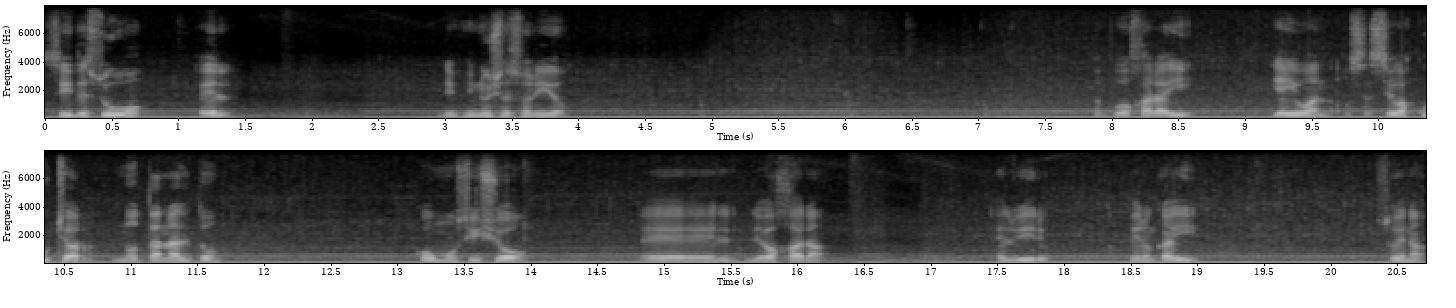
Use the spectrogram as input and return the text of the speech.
si le subo el disminuye el sonido. Lo puedo dejar ahí. Y ahí van, o sea, se va a escuchar no tan alto como si yo eh, le bajara el vidrio. Vieron que ahí suena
